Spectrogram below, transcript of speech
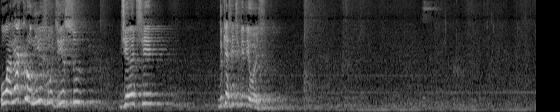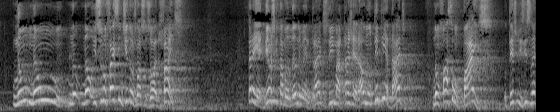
o anacronismo disso diante do que a gente vive hoje. Não, não, não, não, isso não faz sentido aos nossos olhos, faz? Peraí, é Deus que está mandando eu entrar e destruir, matar geral, não ter piedade, não façam paz. O texto diz isso, né?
